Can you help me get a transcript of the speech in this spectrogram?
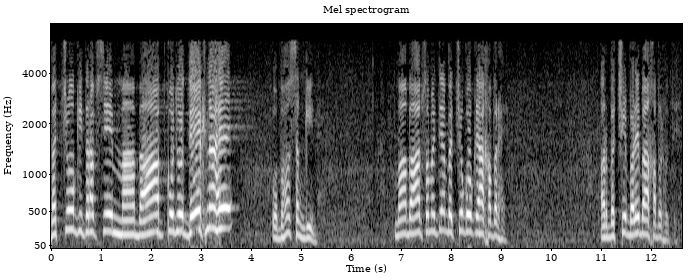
بچوں کی طرف سے ماں باپ کو جو دیکھنا ہے، وہ بہت سنگین ہے۔ ماں باپ سمجھتے ہیں بچوں کو کیا خبر ہے، اور بچے بڑے باخبر ہوتے ہیں۔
